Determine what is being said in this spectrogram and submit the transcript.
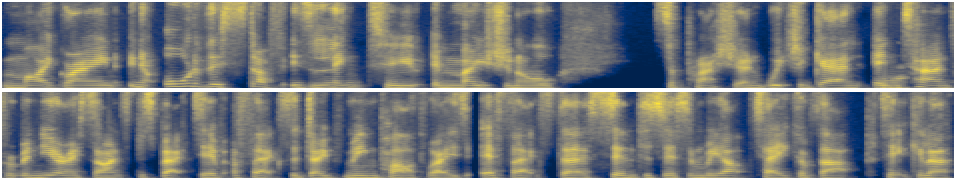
migraine. You know, all of this stuff is linked to emotional suppression, which again, in turn, from a neuroscience perspective, affects the dopamine pathways, affects the synthesis and reuptake of that particular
